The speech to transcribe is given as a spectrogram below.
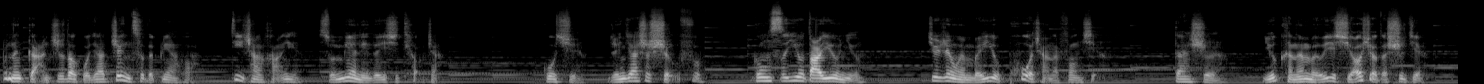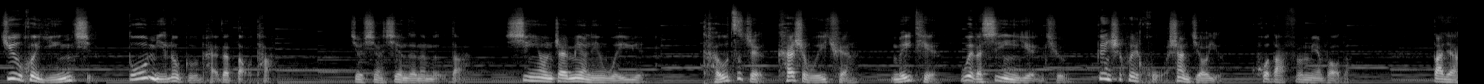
不能感知到国家政策的变化。地产行业所面临的一些挑战。过去人家是首富，公司又大又牛，就认为没有破产的风险。但是有可能某一小小的事件就会引起多米诺骨牌的倒塌。就像现在的某大，信用债面临违约，投资者开始维权，媒体为了吸引眼球，更是会火上浇油，扩大负面报道，大家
